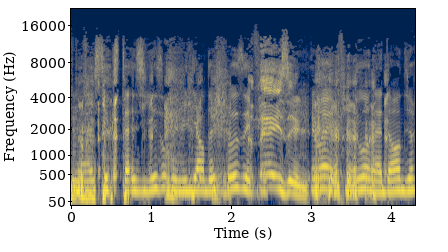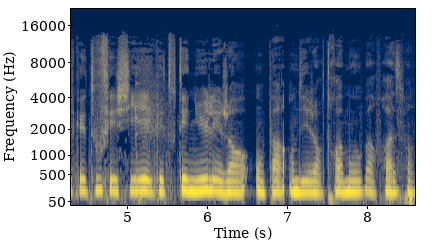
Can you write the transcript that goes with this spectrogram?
il va s'extasier sur des milliards de choses. Et puis, Amazing et ouais, et puis nous, on adore dire que tout fait chier et que tout est nul. Et genre, on, part, on dit genre trois mots par phrase. Enfin,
